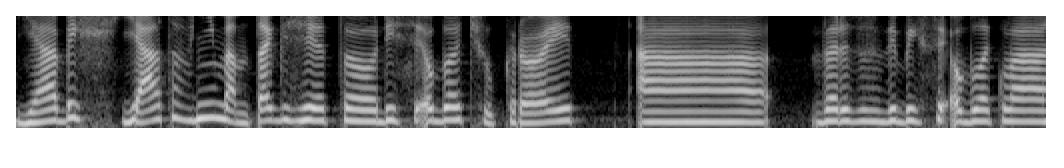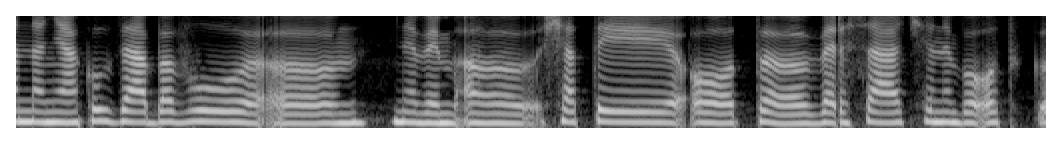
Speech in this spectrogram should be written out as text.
já bych, já to vnímám tak, že je to, když si obleču kroj a versus kdybych si oblekla na nějakou zábavu, uh, nevím, uh, šaty od Versace nebo od uh,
